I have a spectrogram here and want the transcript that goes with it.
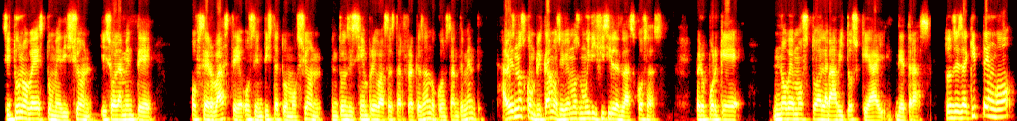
Si tú no ves tu medición y solamente observaste o sentiste tu emoción, entonces siempre vas a estar fracasando constantemente. A veces nos complicamos y vemos muy difíciles las cosas, pero porque no vemos todos los hábitos que hay detrás. Entonces aquí tengo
